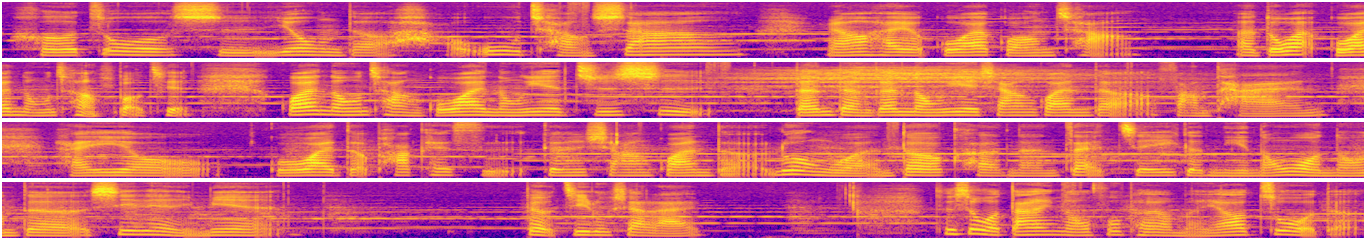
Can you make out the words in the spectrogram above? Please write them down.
合作使用的好物厂商，然后还有国外广场、呃，国外国外农场，抱歉，国外农场、国外农业知识等等跟农业相关的访谈，还有。国外的 podcast 跟相关的论文都有可能在这一个你侬我侬的系列里面被我记录下来。这是我答应农夫朋友们要做的，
